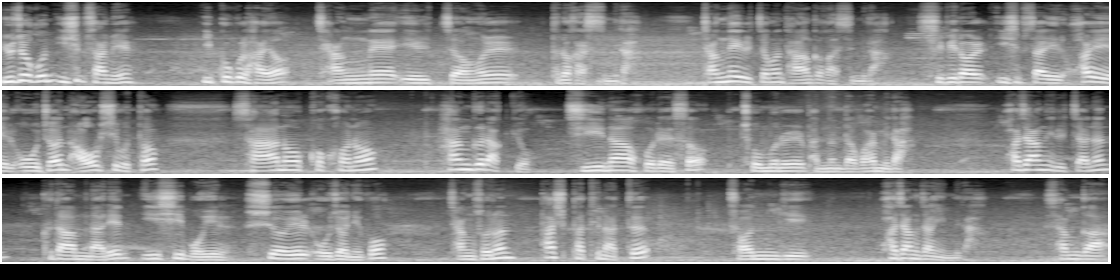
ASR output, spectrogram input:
유족은 23일 입국을 하여 장례 일정을 들어갔습니다. 장례 일정은 다음과 같습니다. 11월 24일 화요일 오전 9시부터 사노코코노 한글학교 진화홀에서 조문을 받는다고 합니다. 화장 일자는 그 다음 날인 25일 수요일 오전이고 장소는 파시파티나트 전기 화장장입니다. 삼가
